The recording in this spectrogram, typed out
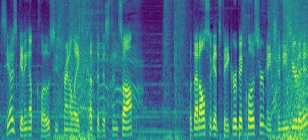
See how he's getting up close? He's trying to like cut the distance off. But that also gets Faker a bit closer, makes him easier to hit.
